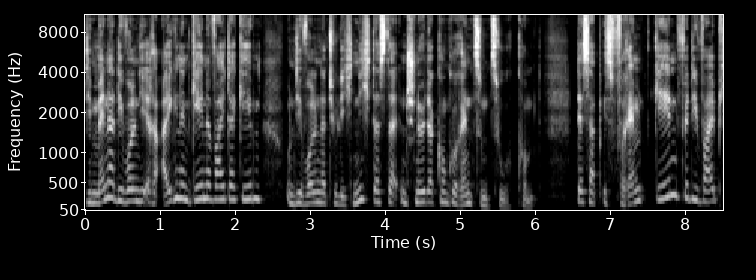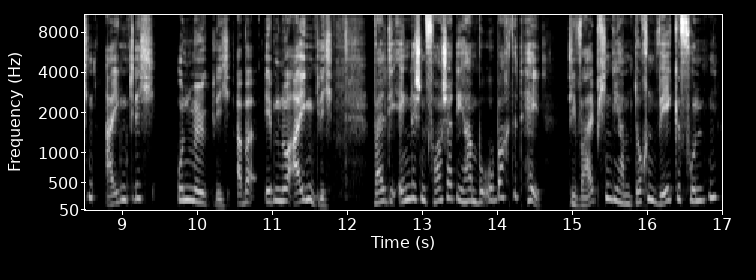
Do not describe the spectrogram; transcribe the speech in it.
die Männer, die wollen ihre eigenen Gene weitergeben und die wollen natürlich nicht, dass da ein schnöder Konkurrent zum Zug kommt. Deshalb ist Fremdgehen für die Weibchen eigentlich unmöglich, aber eben nur eigentlich. Weil die englischen Forscher, die haben beobachtet, hey, die Weibchen, die haben doch einen Weg gefunden,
